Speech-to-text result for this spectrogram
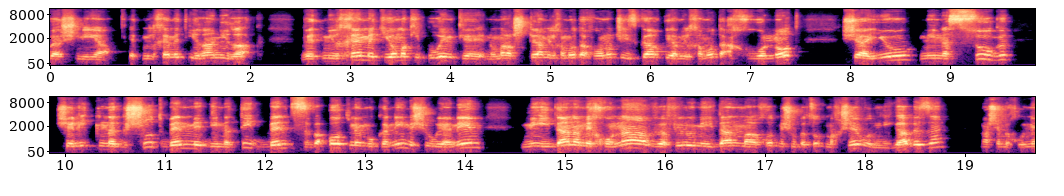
והשנייה, את מלחמת איראן-עיראק, ואת מלחמת יום הכיפורים, כנאמר שתי המלחמות האחרונות שהזכרתי, המלחמות האחרונות שהיו מן הסוג של התנגשות בין מדינתית, בין צבאות ממוכנים, משוריינים, מעידן המכונה ואפילו מעידן מערכות משובצות מחשב, עוד ניגע בזה, מה שמכונה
